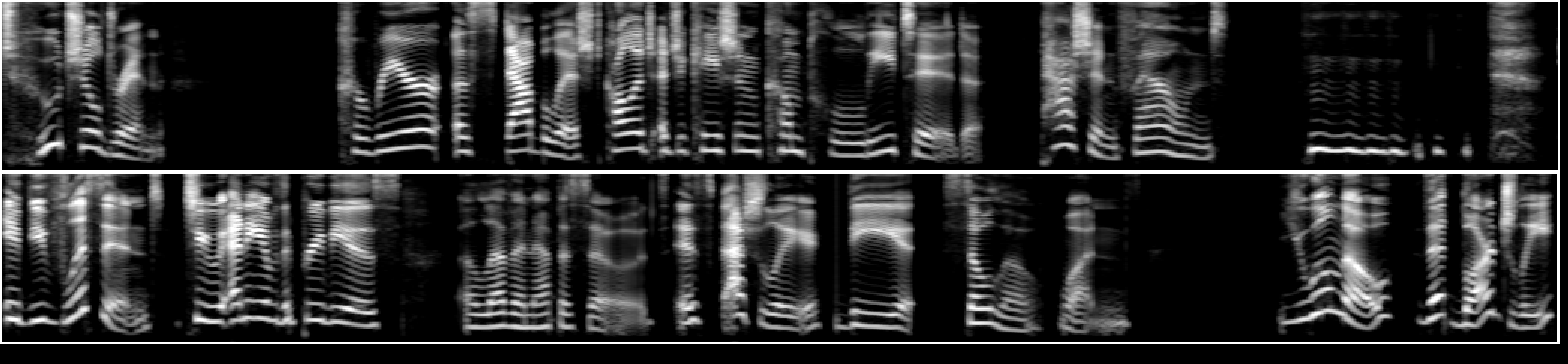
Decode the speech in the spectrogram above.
two children, career established, college education completed, passion found. if you've listened to any of the previous 11 episodes, especially the solo ones, you will know that largely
